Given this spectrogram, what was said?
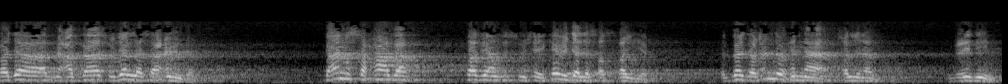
فجاء ابن عباس وجلس عنده. كأن الصحابة صار في أنفسهم شيء. كيف يجلس الصغير؟ البدر عنده وحنا خلينا بعيدين.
